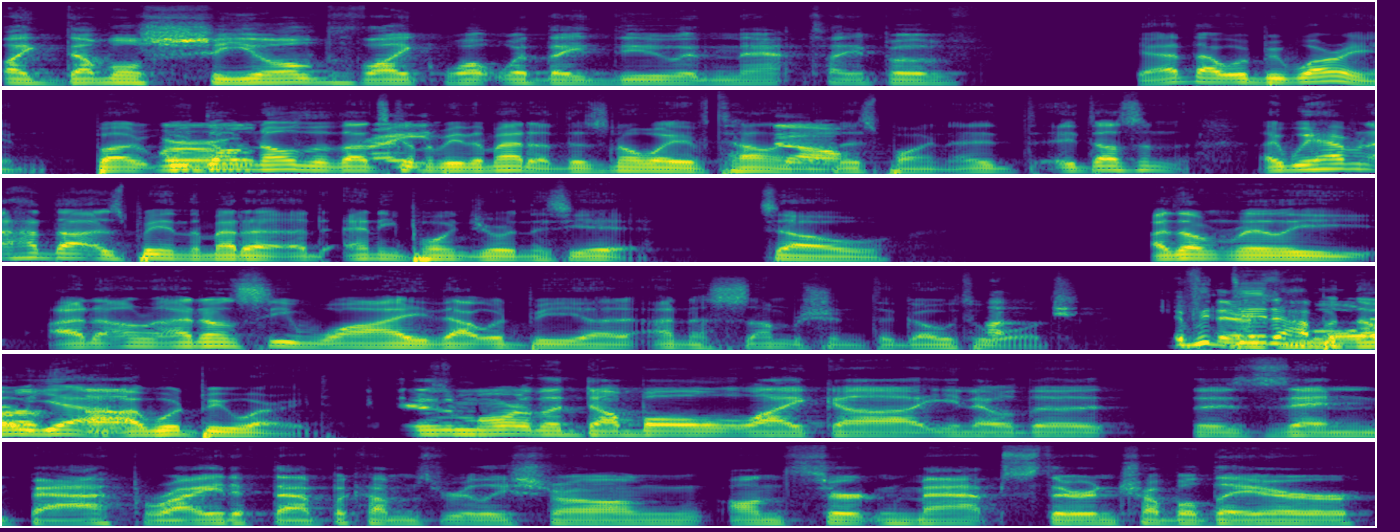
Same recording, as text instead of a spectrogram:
Like double shield. Like, what would they do in that type of? Yeah, that would be worrying. But we don't know that that's going to be the meta. There's no way of telling at this point. It, it doesn't. Like, we haven't had that as being the meta at any point during this year. So I don't really. I don't. I don't see why that would be a, an assumption to go uh, towards. if it did happen, though, yeah, the- I would be worried. There's more of the double, like, uh, you know, the the Zen Bap, right? If that becomes really strong on certain maps, they're in trouble there.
